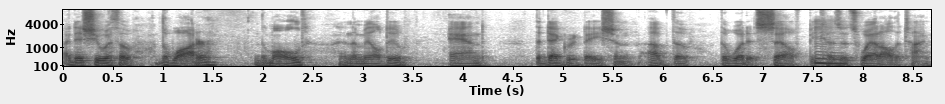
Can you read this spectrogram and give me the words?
an issue with the, the water, the mold, and the mildew, and the degradation of the, the wood itself because mm. it's wet all the time.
